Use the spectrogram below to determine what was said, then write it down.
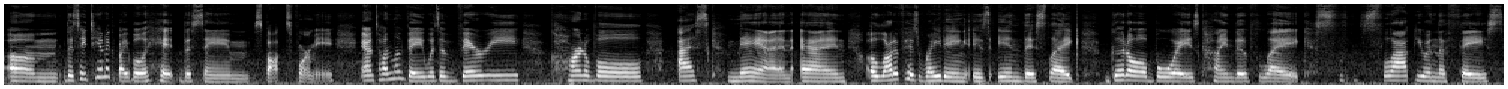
Um, the Satanic Bible hit the same spots for me. Anton LaVey was a very carnival esque man, and a lot of his writing is in this like good old boys kind of like slap you in the face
